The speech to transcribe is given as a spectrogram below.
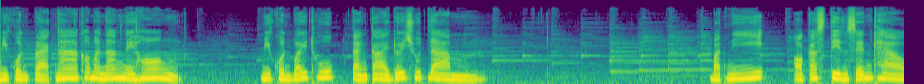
มีคนแปลกหน้าเข้ามานั่งในห้อง มีคนไว้ทุกข์แต่งกายด้วยชุดดำ บัดนี้ออกัสตินเซนแคล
